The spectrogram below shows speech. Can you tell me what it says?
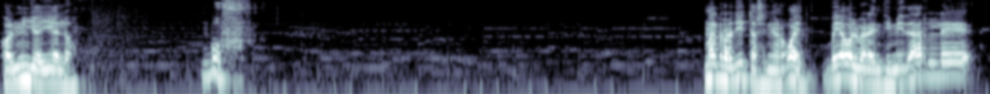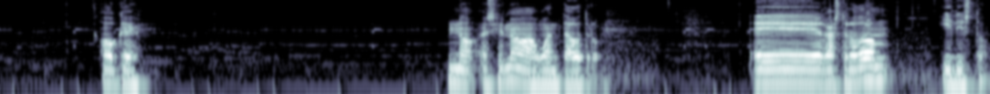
Colmillo hielo. Buf. Mal rollito, señor White. Voy a volver a intimidarle. Ok. No, es que no aguanta otro. Eh, y listo.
